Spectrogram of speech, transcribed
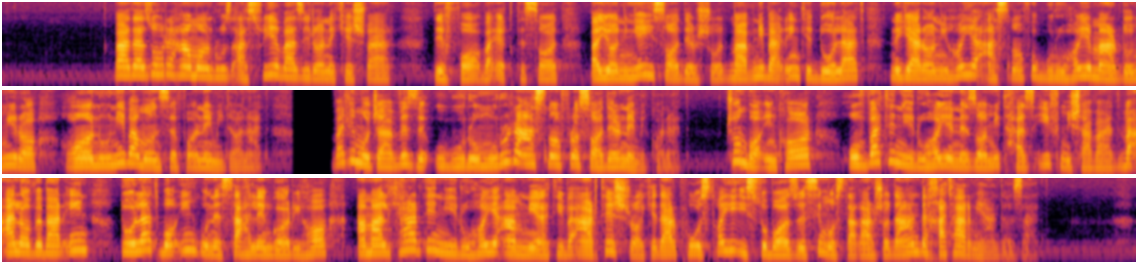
بعد از ظهر همان روز از سوی وزیران کشور دفاع و اقتصاد بیانیه ای صادر شد مبنی بر اینکه دولت نگرانی های اصناف و گروه های مردمی را قانونی و منصفانه می داند. ولی مجوز عبور و مرور اصناف را صادر نمی کند. چون با این کار قوت نیروهای نظامی تضعیف می شود و علاوه بر این دولت با این گونه سهلنگاری ها عملکرد نیروهای امنیتی و ارتش را که در پست های ایست و بازرسی مستقر شدهاند به خطر می اندازد.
